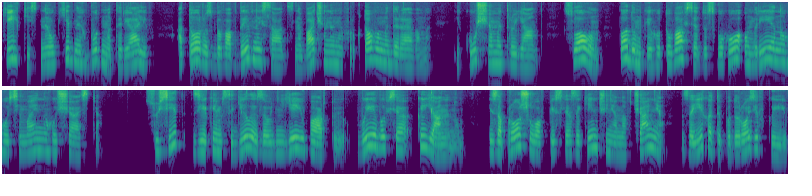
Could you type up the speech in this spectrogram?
кількість необхідних будматеріалів, а то розбивав дивний сад з небаченими фруктовими деревами і кущами троянд. Словом, подумки готувався до свого омріяного сімейного щастя. Сусід, з яким сиділи за однією партою, виявився киянином і запрошував після закінчення навчання заїхати по дорозі в Київ,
